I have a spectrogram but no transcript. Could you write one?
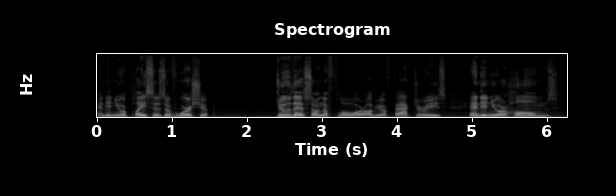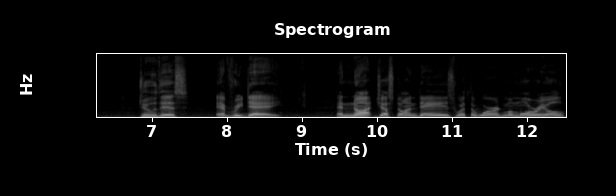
and in your places of worship. Do this on the floor of your factories and in your homes. Do this every day, and not just on days with the word memorial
